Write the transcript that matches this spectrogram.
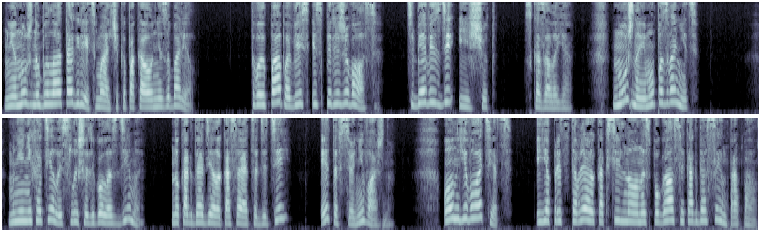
Мне нужно было отогреть мальчика, пока он не заболел. «Твой папа весь испереживался. Тебя везде ищут», — сказала я. «Нужно ему позвонить». Мне не хотелось слышать голос Димы, но когда дело касается детей, это все не важно. Он его отец, и я представляю, как сильно он испугался, когда сын пропал.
